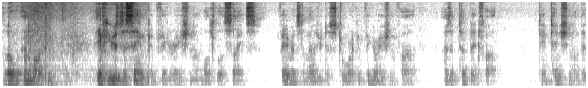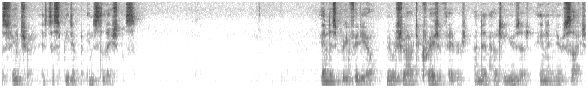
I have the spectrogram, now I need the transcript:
Hello and welcome. If you use the same configuration on multiple sites, Favorites allows you to store a configuration file as a template file. The intention of this feature is to speed up installations. In this brief video, we will show how to create a favorite and then how to use it in a new site.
